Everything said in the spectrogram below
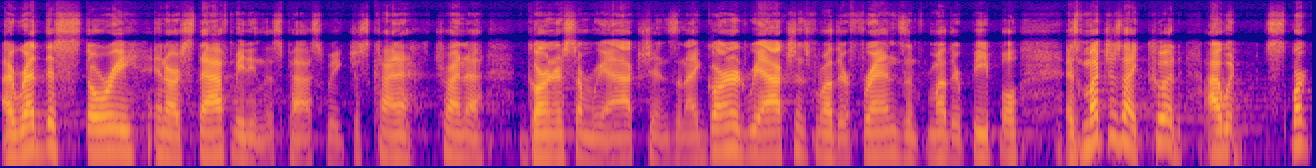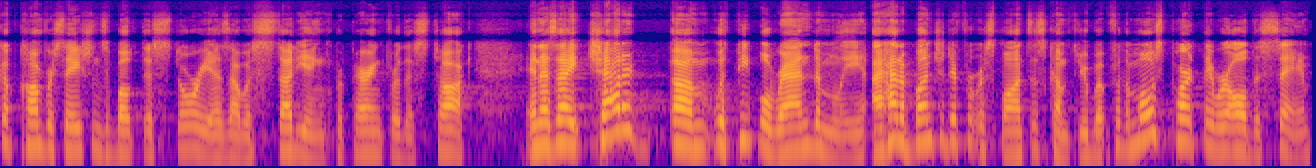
I read this story in our staff meeting this past week, just kind of trying to garner some reactions. And I garnered reactions from other friends and from other people. As much as I could, I would spark up conversations about this story as I was studying, preparing for this talk. And as I chatted um, with people randomly, I had a bunch of different responses come through, but for the most part, they were all the same.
